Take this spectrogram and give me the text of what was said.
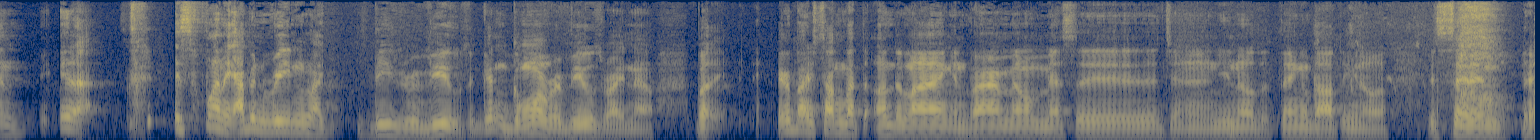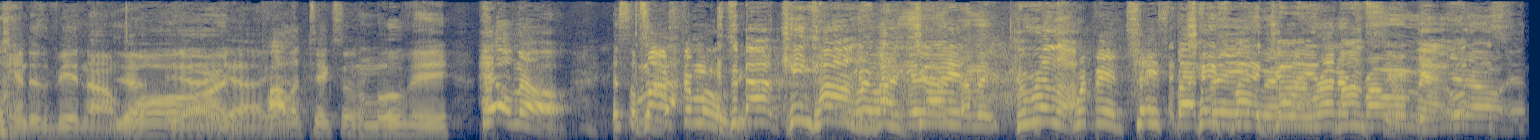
And you know, it's funny. I've been reading like these reviews. They're getting going reviews right now, but everybody's talking about the underlying environmental message and you know the thing about you know the setting the end of the Vietnam Yeah, War yeah, and yeah, the politics of the movie. Hell no! It's a monster movie. It's about King Kong. We're about like, a giant I mean, gorilla. We're being chased by Chased by a giant we're running monster. from them. And, you know,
